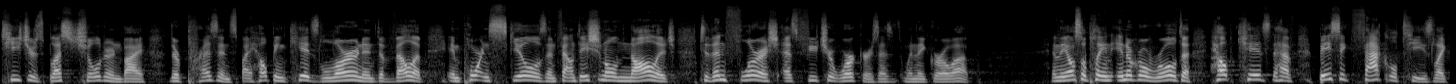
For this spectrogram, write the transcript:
Teachers bless children by their presence, by helping kids learn and develop important skills and foundational knowledge to then flourish as future workers as, when they grow up. And they also play an integral role to help kids to have basic faculties like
